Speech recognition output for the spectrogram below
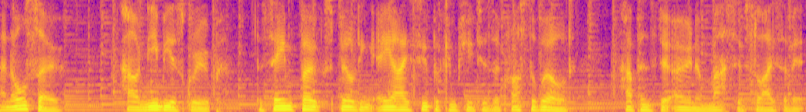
and also how Nebius Group, the same folks building AI supercomputers across the world, happens to own a massive slice of it.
